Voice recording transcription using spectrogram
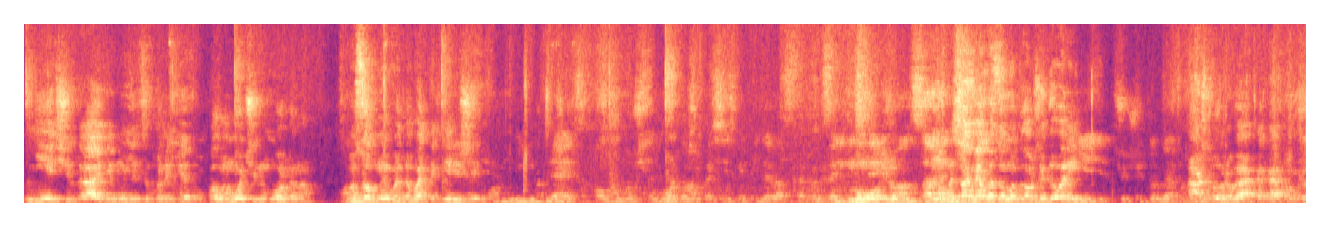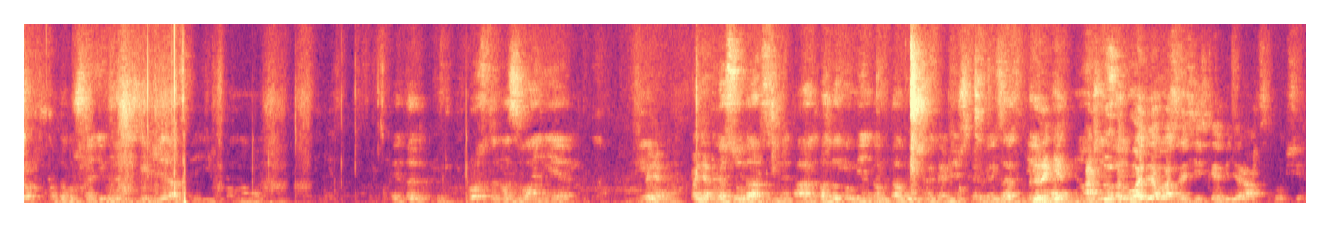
не считаете муниципалитет уполномоченным органом, способным выдавать такие решения. Он не является полномочным органом Российской Федерации, так как Ну, зарегистрирован за... ну, мы с вами об этом и том же говорим. Чуть-чуть другая А что другая? Какая проблема? Потому что они в Российской Федерации не полномочны. Это просто название Понятно, понятно. государственной, а по документам это обычная коммерческая организация. Скажите, а что такое для вас Российская Федерация вообще?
